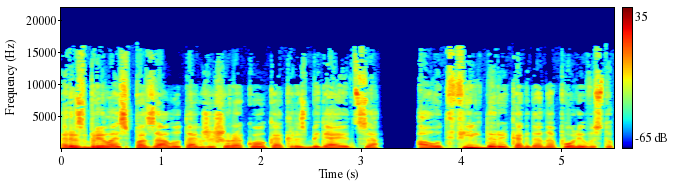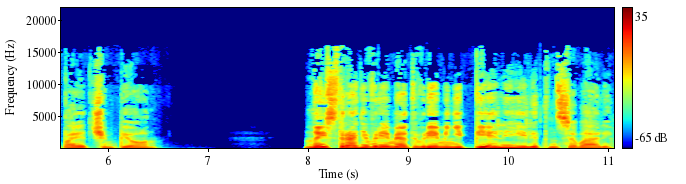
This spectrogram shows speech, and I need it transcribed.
разбрелась по залу так же широко, как разбегаются аутфилдеры, когда на поле выступает чемпион. На эстраде время от времени пели или танцевали.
